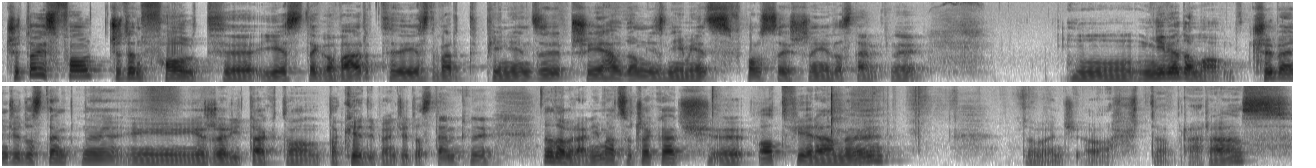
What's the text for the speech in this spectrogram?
Czy to jest Fold, czy ten Fold e, jest tego wart, jest wart pieniędzy? Przyjechał do mnie z Niemiec, w Polsce jeszcze niedostępny. Mm, Nie wiadomo, czy będzie dostępny. i Jeżeli tak, to, to kiedy będzie dostępny. No dobra, nie ma co czekać. Y, Otwieramy. To będzie, och, dobra, raz,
